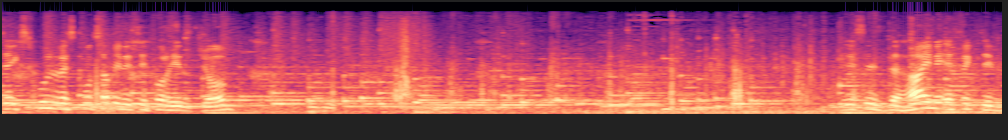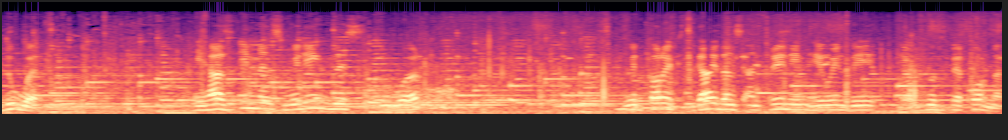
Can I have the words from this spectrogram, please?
Takes full responsibility for his job. This is the highly effective doer. He has immense willingness to work. With correct guidance and training, he will be a good performer.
